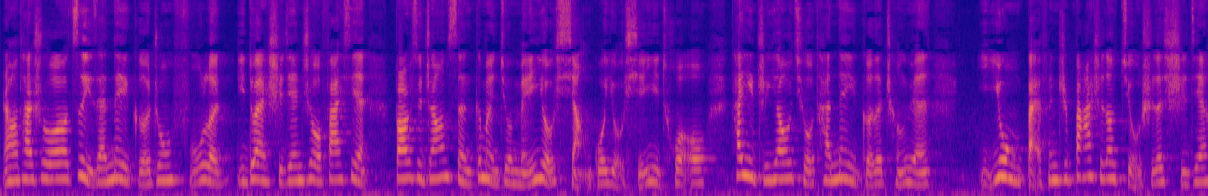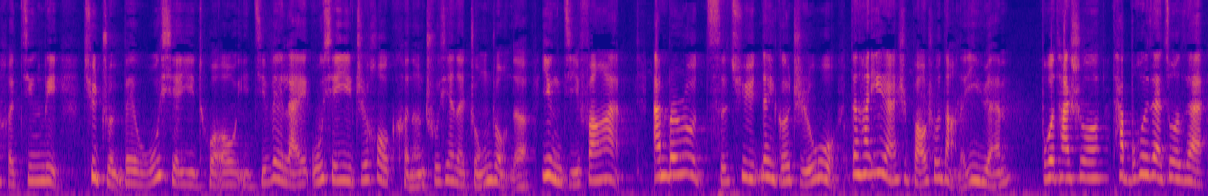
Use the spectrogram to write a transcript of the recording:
然后他说自己在内阁中服务了一段时间之后，发现 Boris Johnson 根本就没有想过有协议脱欧。他一直要求他内阁的成员。用百分之八十到九十的时间和精力去准备无协议脱欧，以及未来无协议之后可能出现的种种的应急方案。Amber Rudd 辞去内阁职务，但他依然是保守党的一员。不过他说他不会再坐在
